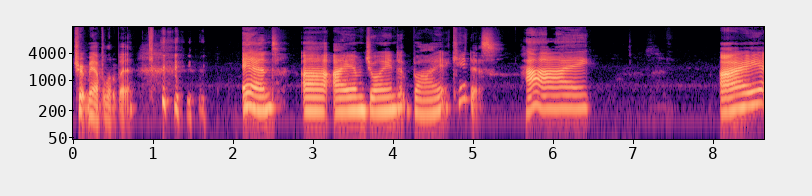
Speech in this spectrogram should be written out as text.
tripped me up a little bit. and uh, I am joined by Candace. Hi. I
